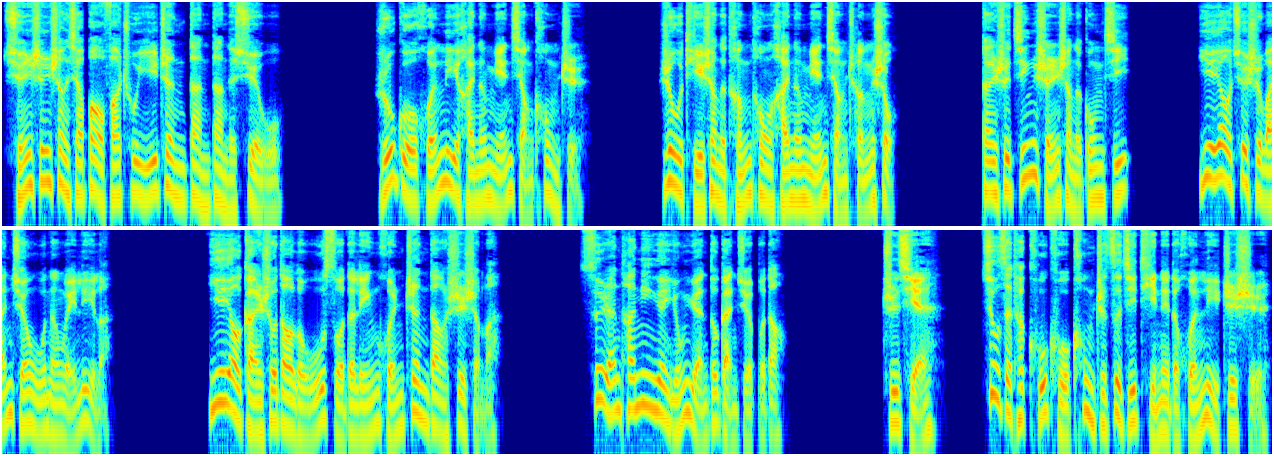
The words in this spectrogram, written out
全身上下爆发出一阵淡淡的血雾。如果魂力还能勉强控制，肉体上的疼痛还能勉强承受，但是精神上的攻击，叶耀却是完全无能为力了。叶耀感受到了无所的灵魂震荡是什么，虽然他宁愿永远都感觉不到。之前就在他苦苦控制自己体内的魂力之时。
